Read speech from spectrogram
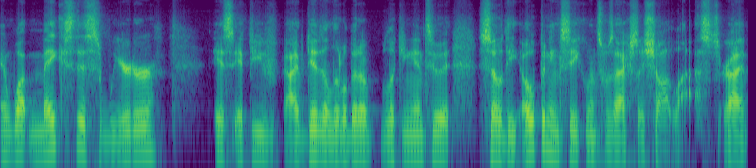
and what makes this weirder is if you, I did a little bit of looking into it. So the opening sequence was actually shot last, right?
